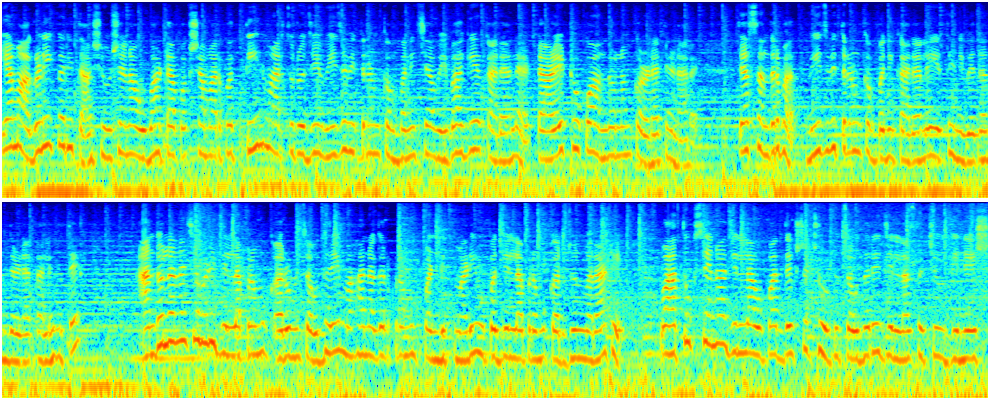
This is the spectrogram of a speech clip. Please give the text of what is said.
या मागणीकरिता शिवसेना उभाटा पक्षामार्फत तीन मार्च रोजी वीज वितरण कंपनीच्या विभागीय कार्यालयात टाळे ठोको आंदोलन करण्यात येणार आहे. त्या संदर्भात वीज वितरण कंपनी कार्यालय येथे निवेदन देण्यात आले होते. आंदोलनाच्या वेळी जिल्हा प्रमुख अरुण चौधरी महानगर प्रमुख पंडित माळी उपजिल्हा प्रमुख अर्जुन मराठे वाहतूक सेना जिल्हा उपाध्यक्ष छोटू चौधरी जिल्हा सचिव दिनेश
